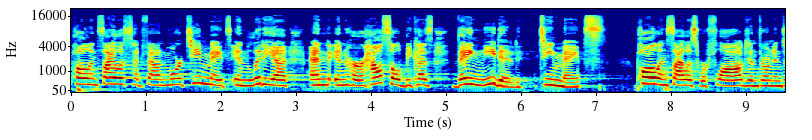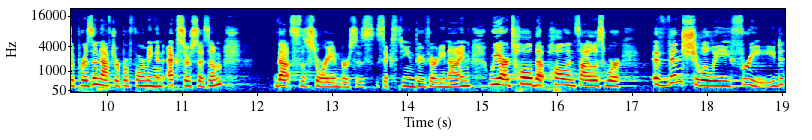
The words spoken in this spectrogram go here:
Paul and Silas had found more teammates in Lydia and in her household because they needed teammates. Paul and Silas were flogged and thrown into prison after performing an exorcism. That's the story in verses 16 through 39. We are told that Paul and Silas were eventually freed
